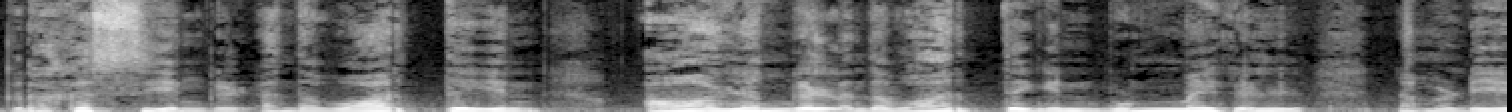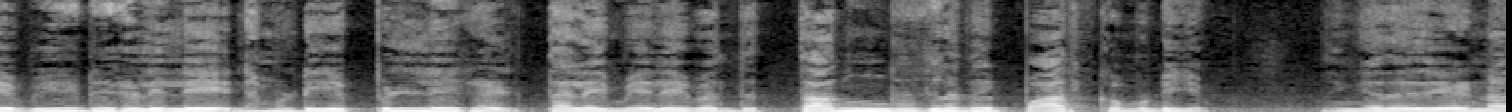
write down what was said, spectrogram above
ரகசியங்கள் அந்த வார்த்தையின் ஆழங்கள் அந்த வார்த்தையின் உண்மைகள் நம்முடைய வீடுகளிலே நம்முடைய பிள்ளைகள் தலைமையிலே வந்து தங்குகிறதை பார்க்க முடியும். நீங்கள் அதை ஏன்னா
